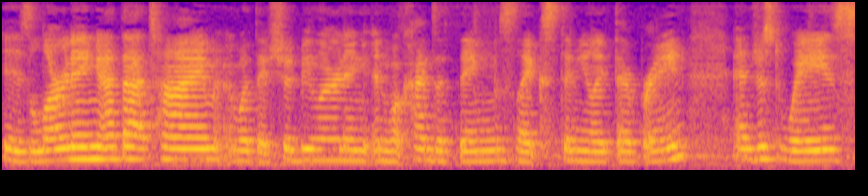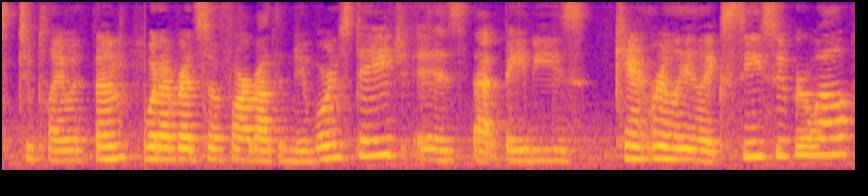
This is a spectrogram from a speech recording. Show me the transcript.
is learning at that time and what they should be learning and what kinds of things like stimulate their brain and just ways to play with them. What I've read so far about the newborn stage is that babies can't really like see super well.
